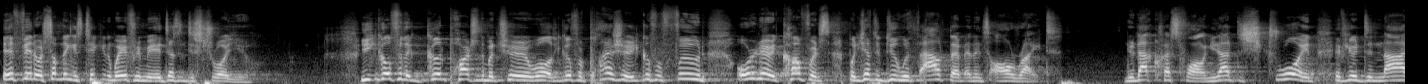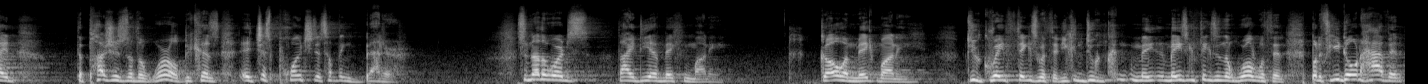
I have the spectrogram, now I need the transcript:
If it or something is taken away from you, it doesn't destroy you. You can go for the good parts of the material world. You can go for pleasure. You can go for food, ordinary comforts, but you have to do without them, and it's all right. You're not crestfallen. You're not destroyed if you're denied the pleasures of the world because it just points you to something better. So, in other words, the idea of making money. Go and make money. Do great things with it. You can do amazing things in the world with it. But if you don't have it,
